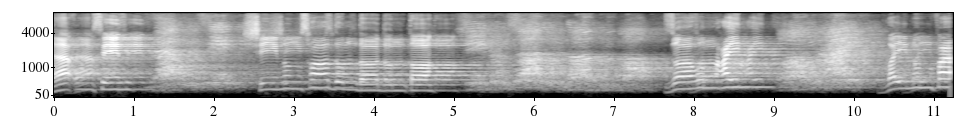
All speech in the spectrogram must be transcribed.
زاء سين شين صاد ضاد طا زاء عين غين فا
